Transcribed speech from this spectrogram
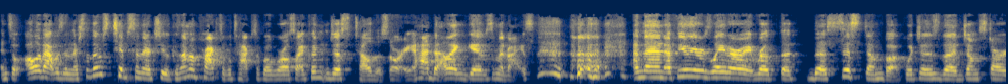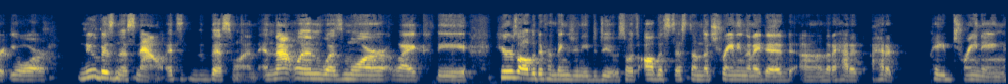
And so all of that was in there. So those tips in there too, because I'm a practical, tactical girl. So I couldn't just tell the story. I had to like give some advice. and then a few years later, I wrote the the system book, which is the jumpstart your new business now it's this one and that one was more like the here's all the different things you need to do so it's all the system the training that i did uh, that i had a i had a paid training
